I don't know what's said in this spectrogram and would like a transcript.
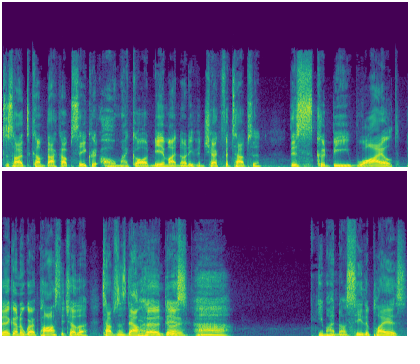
decide to come back up secret, oh my god, Mir might not even check for tabseN. This could be wild. They're going to go past each other. tabseN's now heard this. he might not see the players.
